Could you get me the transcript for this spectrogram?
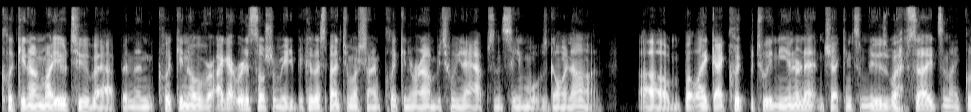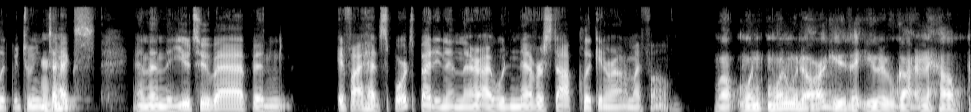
clicking on my YouTube app and then clicking over. I got rid of social media because I spent too much time clicking around between apps and seeing what was going on. Um, but like I click between the internet and checking some news websites, and I click between Mhm. texts and then the YouTube app. And if I had sports betting in there, I would never stop clicking around on my phone. Well, one one would argue that you would have gotten help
